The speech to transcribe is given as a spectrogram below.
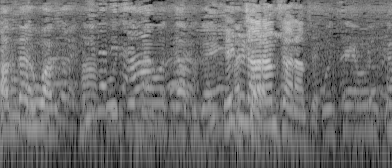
अंदर हुआ। एक मिनट आराम से आराम से। उनसे उनकी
